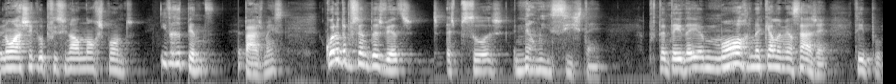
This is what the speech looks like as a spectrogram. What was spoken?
não acha que o profissional não responde. E de repente, pasmem-se, 40% das vezes as pessoas não insistem. Portanto, a ideia morre naquela mensagem. Tipo,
